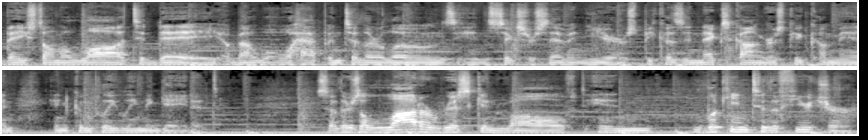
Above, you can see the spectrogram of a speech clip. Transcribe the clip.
based on a law today about what will happen to their loans in six or seven years because the next Congress could come in and completely negate it. So there's a lot of risk involved in looking to the future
